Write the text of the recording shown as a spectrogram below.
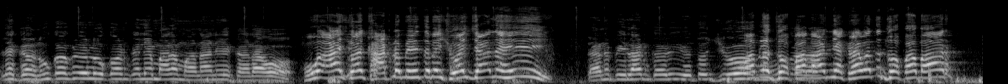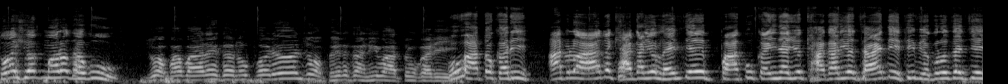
એટલે ઘણું કગડ્યું લોકોને કે મારા મનાને કરાવો હું આ જોઈ ખાટલો બેન તમે જોઈ જા નહીં. તને પેલાને કર્યું એ તો જો. આપણે ધોપા બાર નીકળાવે તો ધોપા બાર તોય શોખ મારો થગું. જોફા બારે ઘણું ફર્યો ને જોફેર ઘણી વાતો કરી. હું વાતો કરી. આ પેલો આયો તો ખ્યાગારીઓ લઈને તે પાકું કહી નાખ્યો ખ્યાગારીઓ જાય તે એથી વેગરો જજે.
